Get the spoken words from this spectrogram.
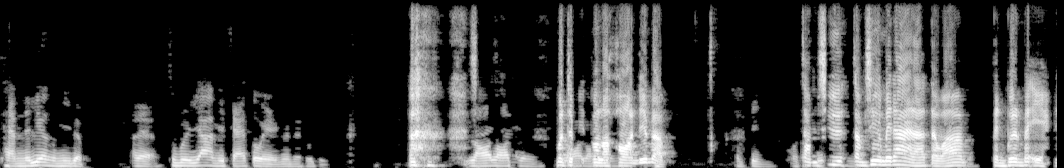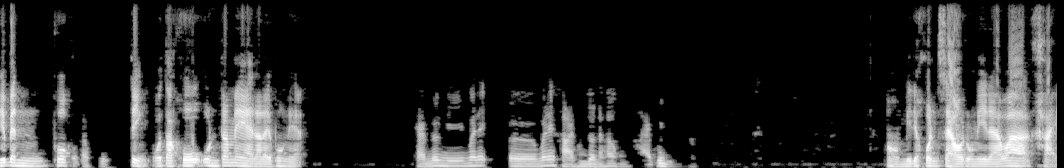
แถมในเรื่องมีแบบอะไรอะ Tsuburaya มีแซะตัวเองด้วยนะพูดถึงล้อล้อตัวเองมันจะมีตัวละครที่แบบจริงจำชื่อจำชื่อไม่ได้นะแต่ว่า เป็นเพื่อนพระเอกที่เป็นพวกโอตาคุติ่งโอตาคุอุลตร้าแมนอะไรพวกเนี้ยแถมเรื่องนี้ไม่ได้เออไม่ได้ขายหุ่นยนต์นะครับผมขายผู้หญิงครับอ๋อมีแต่คนแซวตรงนี้นะว่าขาย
